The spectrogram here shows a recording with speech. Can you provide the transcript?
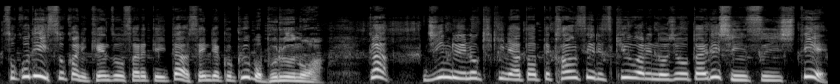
そこで密かに建造されていた戦略空母ブルーノアが人類の危機にあたって完成率9割の状態で浸水して、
